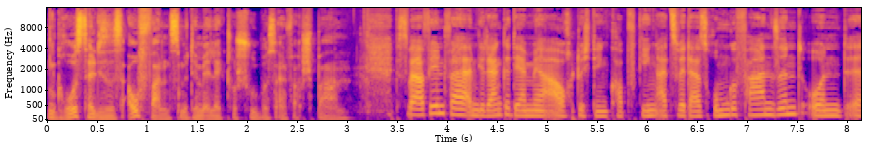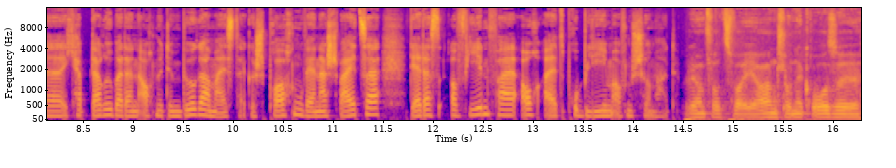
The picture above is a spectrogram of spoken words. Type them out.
einen Großteil dieses Aufwands mit dem Elektroschulbus einfach sparen. Das war auf jeden Fall ein Gedanke, der mir auch durch den Kopf ging, als wir da rumgefahren sind. Und äh, ich habe darüber dann auch mit dem Bürgermeister gesprochen, Werner Schweizer, der das auf jeden Fall auch als Problem auf dem Schirm hat. Wir haben vor zwei Jahren schon eine große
